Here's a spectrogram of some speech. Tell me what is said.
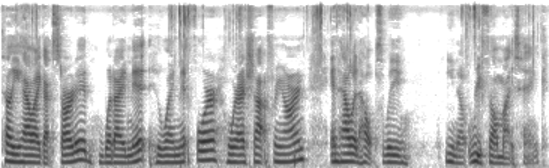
Tell you how I got started, what I knit, who I knit for, where I shop for yarn, and how it helps me, you know, refill my tank.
